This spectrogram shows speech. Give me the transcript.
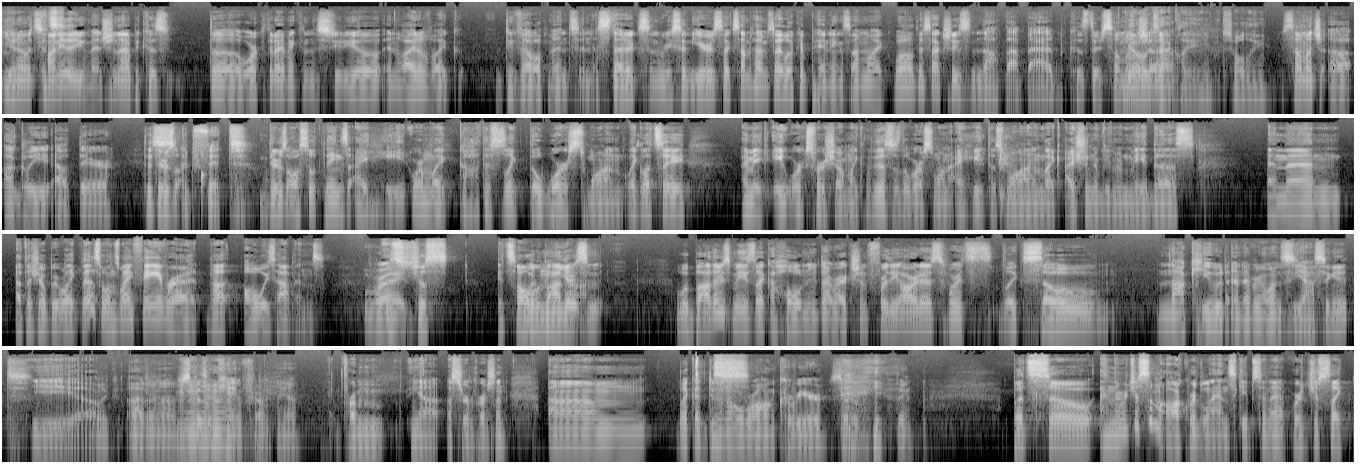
You know, it's, funny that you mentioned that because the work that I make in the studio, in light of like developments in aesthetics in recent years, like sometimes I look at paintings, I'm like, well, this actually is not that bad because there's so much, no, uh, exactly, totally. so much uh, ugly out there. This There's- could fit. There's also things I hate where I'm like, God, this is like the worst one. Like, let's say I make eight works for a show. I'm like, this is the worst one. I hate this one. Like, I shouldn't have even made this. And then at the show, people were like, this one's my favorite. That always happens. Right. It's just, it's all what in the- bothers me, what bothers me is like a whole new direction for the artist where it's like so not cute and everyone's yassing it. Yeah. Like I don't know, just because Mhm. it came from yeah, From, yeah, a certain person. Um, like a do no wrong career sort of thing. But so, and there were just some awkward landscapes in it where just like,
